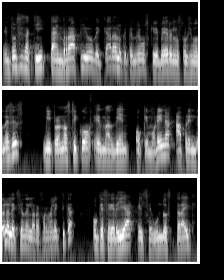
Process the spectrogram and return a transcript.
Entonces aquí, tan rápido de cara a lo que tendremos que ver en los próximos meses, mi pronóstico es más bien o que Morena aprendió la elección de la reforma eléctrica o que seguiría el segundo strike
